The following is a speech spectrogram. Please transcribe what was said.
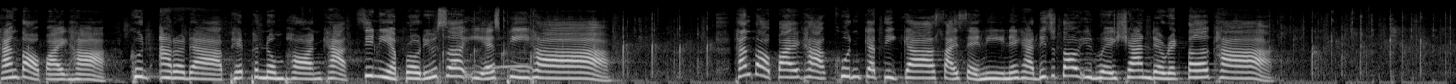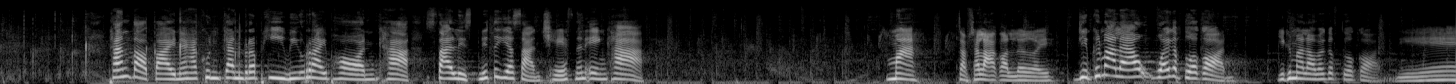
ท่านต่อไปค่ะ คุณอารดาเพชรพนมพรค่ะ Senior Producer ESP ค่ะ ท่านต่อไปค่ะ คุณกติกาสายเสนีนะคะ Digital Innovation Director ค่ะท่านต่อไปนะคะ คุณกันรพีวิไรพรค่ะ สไตลิสต์นิตยสารเชฟนั่นเองค่ะ มาจับฉลากก่อนเลย หยิบขึ้นมาแล้วไว้กับตัวก่อน หยิบขึ้นมาแล้วไว้กับตัวก่อนนี่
